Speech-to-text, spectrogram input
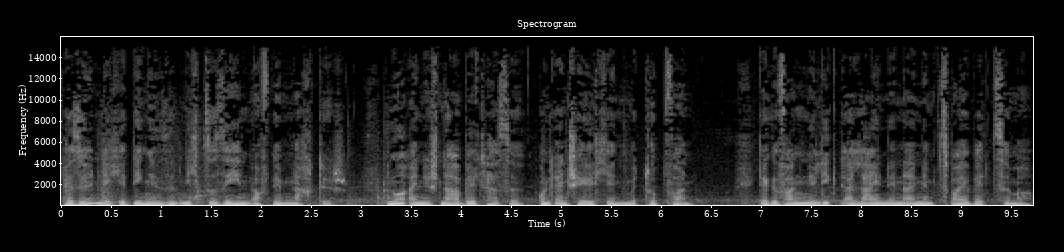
Persönliche Dinge sind nicht zu sehen auf dem Nachttisch. Nur eine Schnabeltasse und ein Schälchen mit Tupfern. Der Gefangene liegt allein in einem Zweibettzimmer.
